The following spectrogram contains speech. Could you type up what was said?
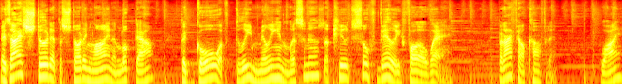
As I stood at the starting line and looked out, the goal of 3 million listeners appeared so very far away. But I felt confident. Why?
